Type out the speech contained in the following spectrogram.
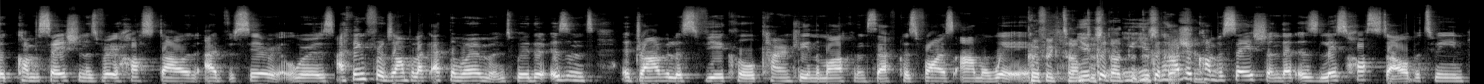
the conversation is very hostile and adversarial. Whereas I think, for example, like at the moment where there isn't a driverless vehicle currently in the market in South Africa, as far as I'm aware. Perfect time you to could, start the you, you could have a conversation that is less hostile between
